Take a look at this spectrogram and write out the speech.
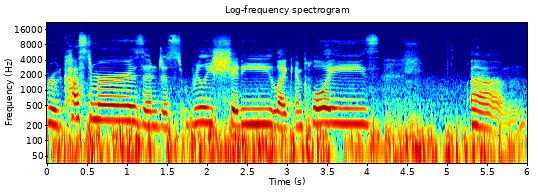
rude customers and just really shitty like employees. Um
